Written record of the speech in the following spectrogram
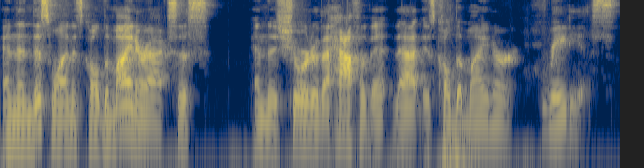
And then this one is called the minor axis and the shorter the half of it, that is called the minor radius.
